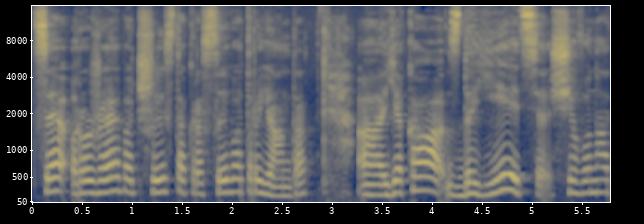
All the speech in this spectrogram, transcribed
Це рожева, чиста, красива троянда, яка здається, що вона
